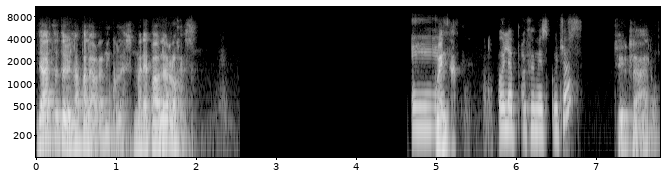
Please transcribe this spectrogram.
Ya te doy la palabra, Nicolás. María Paula Rojas. Eh, Cuenta. Hola, profe, ¿me escuchas? Sí, claro.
